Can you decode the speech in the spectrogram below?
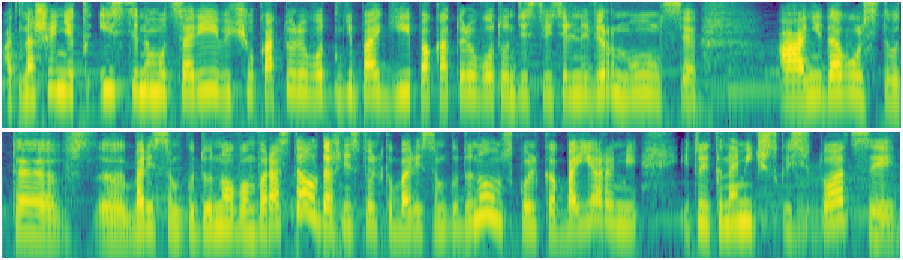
отношение к истинному царевичу, который вот не погиб, а который вот он действительно вернулся, а недовольство-то э, Борисом Годуновым вырастало даже не столько Борисом Годуновым, сколько боярами и той экономической ситуацией,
